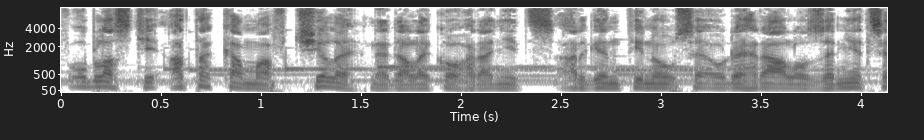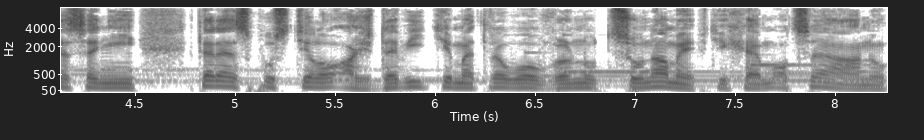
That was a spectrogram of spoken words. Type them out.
V oblasti Atacama v Chile, nedaleko hranic s Argentinou, se odehrálo zemětřesení, které spustilo až 9-metrovou vlnu tsunami v Tichém oceánu.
